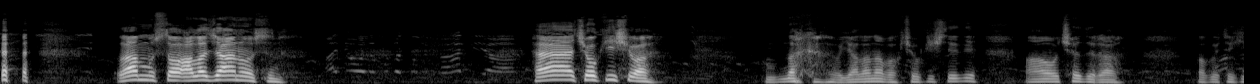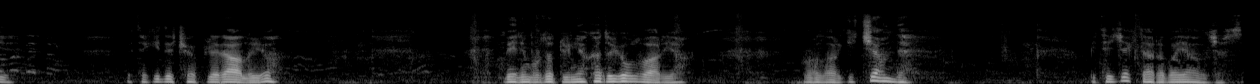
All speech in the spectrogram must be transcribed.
Lan Mustafa alacağın olsun. He çok iş var. Bunlar yalana bak çok iş dedi. Aa o çadır ha. Bak öteki öteki de çöpleri alıyor. Benim burada dünya kadar yol var ya. Buralar gideceğim de. Bitecek de arabayı alacağız.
